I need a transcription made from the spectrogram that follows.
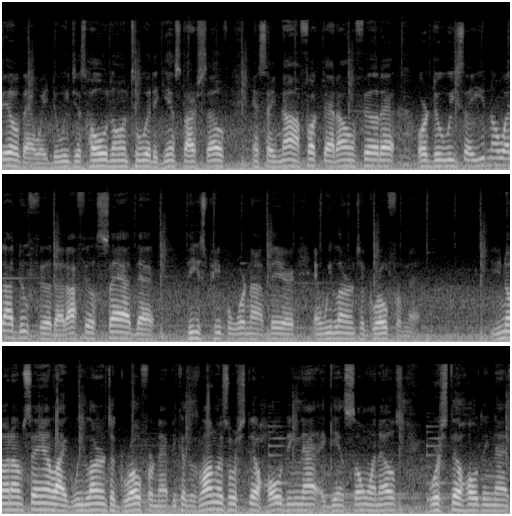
feel that way? Do we just hold on to it against ourselves and say, nah, fuck that, I don't feel that? Or do we say, you know what, I do feel that. I feel sad that these people were not there and we learn to grow from that. You know what I'm saying? Like we learn to grow from that because as long as we're still holding that against someone else, we're still holding that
